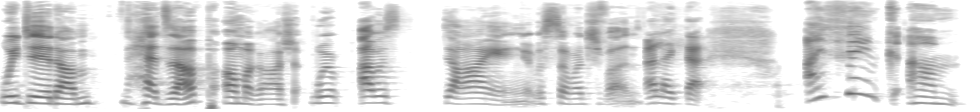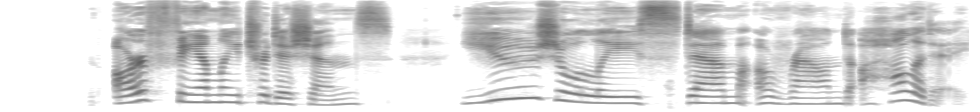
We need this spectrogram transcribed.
we did um heads up. Oh my gosh, we I was dying. It was so much fun. I like that. I think um our family traditions usually stem around a holiday.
